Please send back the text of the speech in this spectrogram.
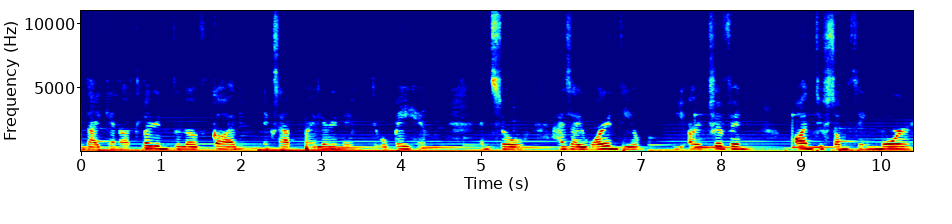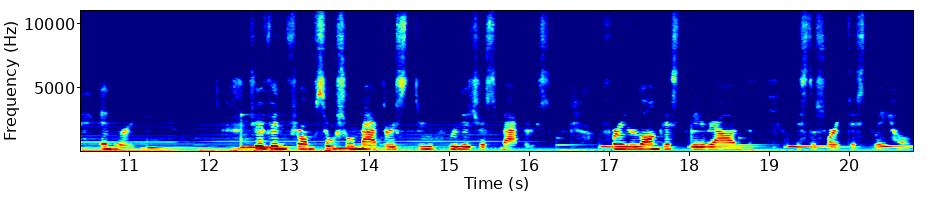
And I cannot learn to love God except by learning to obey Him. And so, as I warned you, we are driven onto something more inward, driven from social matters to religious matters for the longest way round is the shortest way home.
